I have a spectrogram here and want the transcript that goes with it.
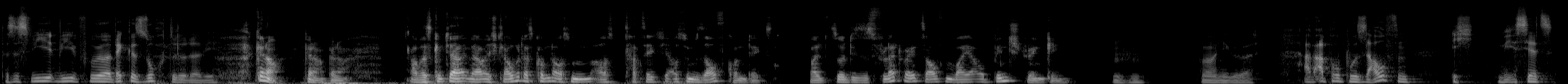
Das ist wie, wie früher weggesuchtet oder wie? Genau, genau, genau. Aber es gibt ja, ich glaube, das kommt aus dem, aus, tatsächlich aus dem Saufkontext. Weil so dieses Flatrate-Saufen war ja auch Binge-Drinking. Mhm. Haben wir nie gehört. Aber apropos Saufen, ich, mir ist jetzt,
